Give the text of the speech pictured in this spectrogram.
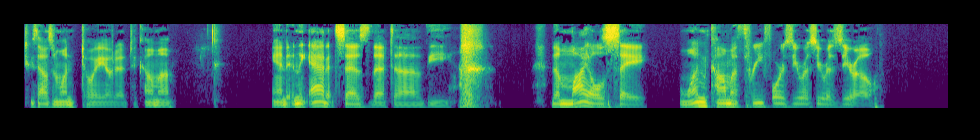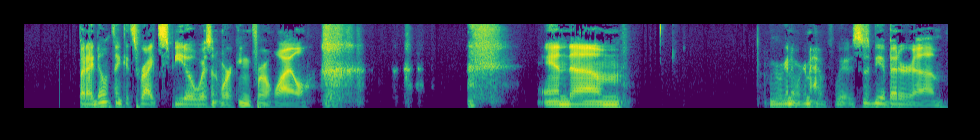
2001 Toyota Tacoma, and in the ad it says that uh, the the miles say one comma three four zero zero zero, but I don't think it's right. Speedo wasn't working for a while. And um, we're gonna we're gonna have this would be a better um,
